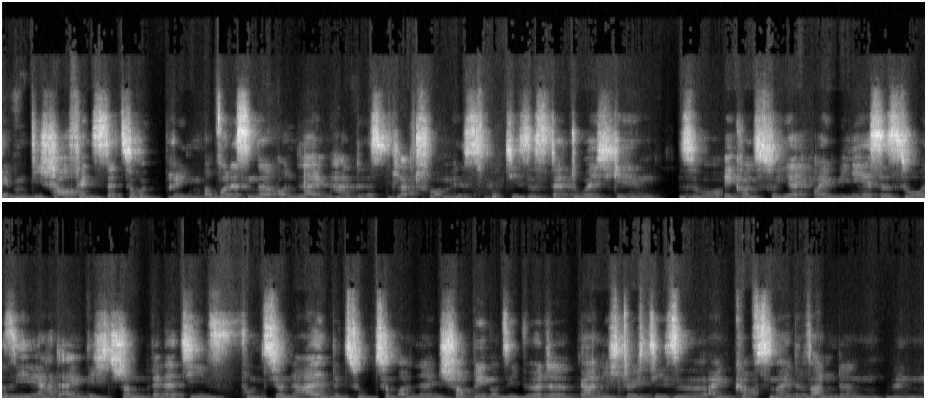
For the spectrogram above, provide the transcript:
eben die Schaufenster zurückbringt, obwohl es eine Online-Handelsplattform ist. Dieses da durchgehen so rekonstruiert. Bei Mini ist es so, sie hat eigentlich schon relativ funktionalen Bezug zum Online-Shopping und sie würde gar nicht durch diese Einkaufsmeile wandern, wenn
